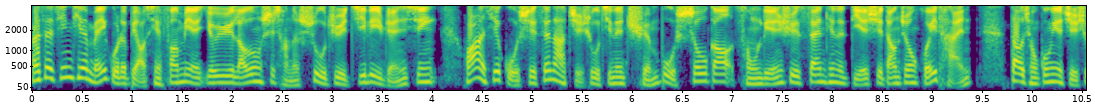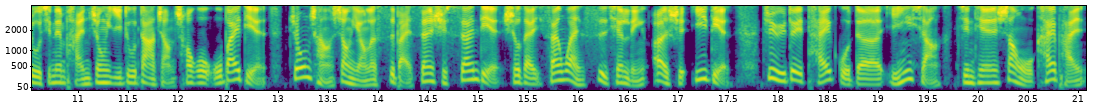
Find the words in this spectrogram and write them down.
而在今天美股的表现方面，由于劳动市场的数据激励人心，华尔街股市三大指数今天全部收高，从连续三天的跌势当中回弹。道琼工业指数今天盘中一度大涨超过五百点，中场上扬了四百三十三点，收在三万四千零二十一点。至于对台股的影响，今天上午开盘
